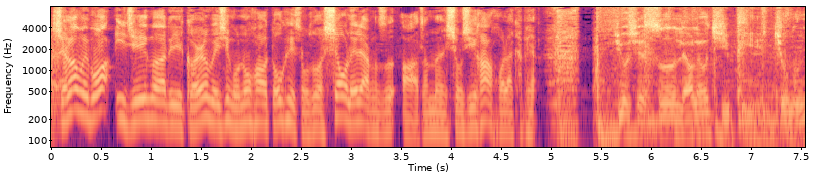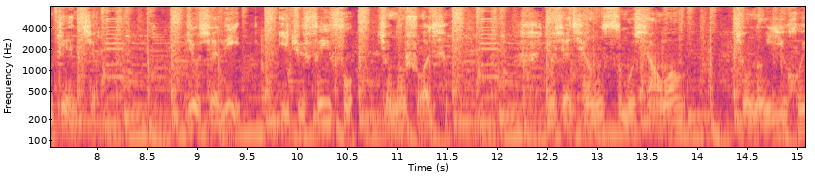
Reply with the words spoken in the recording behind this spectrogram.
新浪微博以及我的个人微信公众号都可以搜索“小雷”两个字啊！咱们休息一下，回来开片。有些事寥寥几笔就能点睛，有些力一句肺腑就能说清，有些情四目相望就能意会，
